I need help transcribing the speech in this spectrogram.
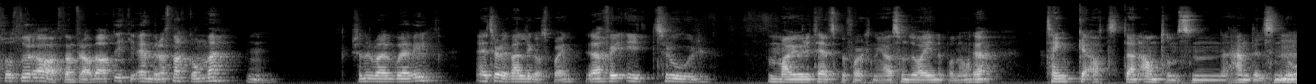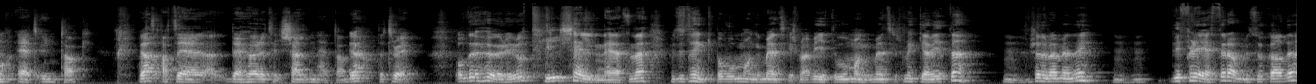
så stor avstand fra det at det ikke ender å snakke om det. Skjønner du hva hvor jeg vil? Jeg tror det er et veldig godt poeng. Ja. For jeg tror majoritetsbefolkninga, som du var inne på nå, Ja. tenker at den Antonsen-hendelsen nå er et unntak. Ja. At, at det, det hører til sjeldenhetene. Ja. Det tror jeg. Og det hører jo til sjeldenhetene hvis du tenker på hvor mange mennesker som er hvite, og hvor mange mennesker som ikke er hvite. Skjønner du hva jeg mener? De fleste rammes jo ikke av det.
